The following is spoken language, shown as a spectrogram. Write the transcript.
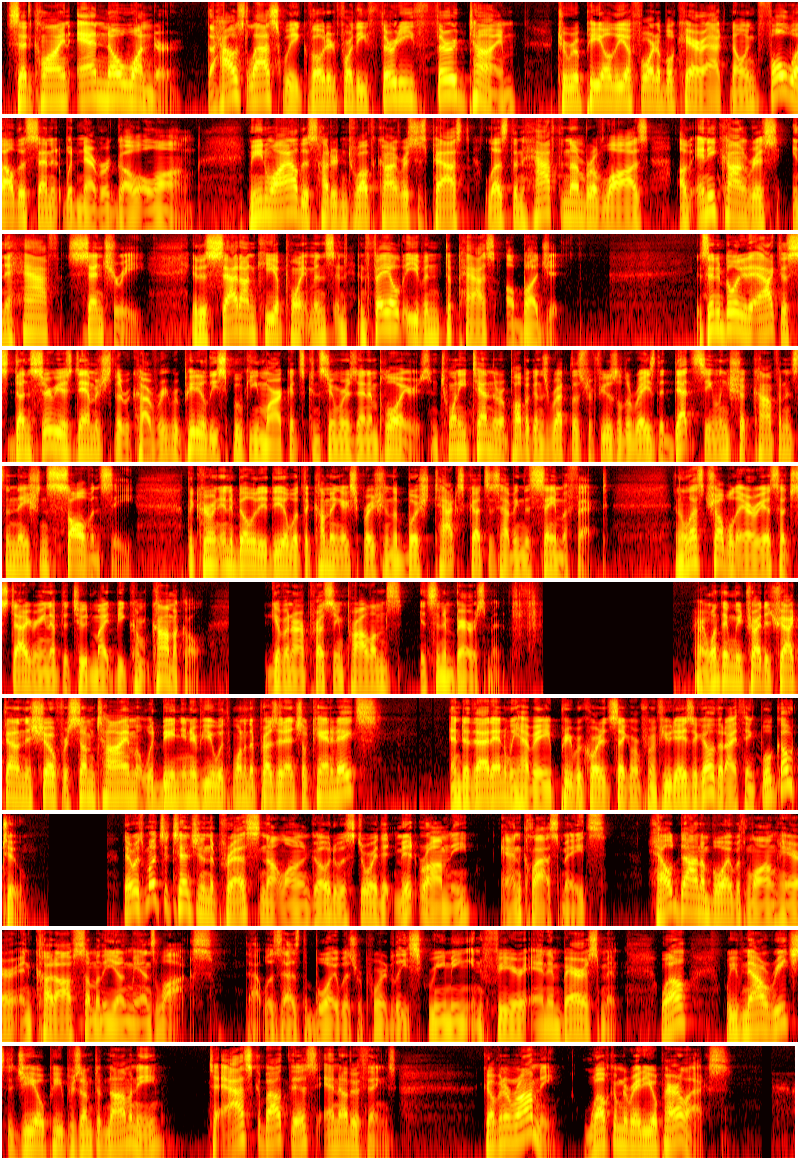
Said Klein, and no wonder. The House last week voted for the 33rd time to repeal the Affordable Care Act, knowing full well the Senate would never go along. Meanwhile, this 112th Congress has passed less than half the number of laws of any Congress in a half century. It has sat on key appointments and, and failed even to pass a budget. Its inability to act has done serious damage to the recovery, repeatedly spooking markets, consumers, and employers. In 2010, the Republicans' reckless refusal to raise the debt ceiling shook confidence in the nation's solvency. The current inability to deal with the coming expiration of the Bush tax cuts is having the same effect. In a less troubled area, such staggering ineptitude might be com- comical. Given our pressing problems, it's an embarrassment. All right, one thing we tried to track down on this show for some time would be an interview with one of the presidential candidates. And to that end, we have a pre recorded segment from a few days ago that I think we'll go to. There was much attention in the press not long ago to a story that Mitt Romney and classmates held down a boy with long hair and cut off some of the young man's locks. That was as the boy was reportedly screaming in fear and embarrassment. Well, we've now reached the GOP presumptive nominee to ask about this and other things. Governor Romney, welcome to Radio Parallax.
